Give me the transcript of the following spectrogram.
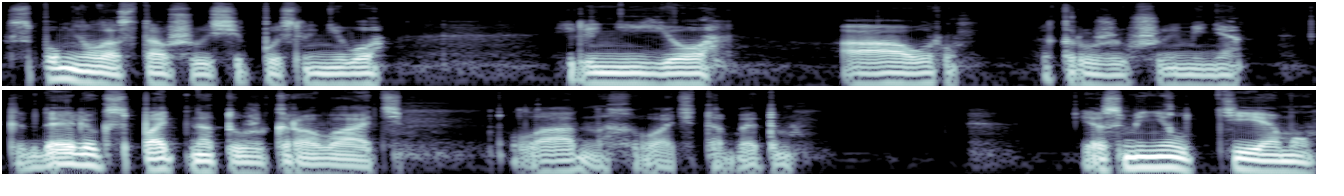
Вспомнил оставшуюся после него или нее ауру, окружившую меня. Когда я лег спать на ту же кровать. Ладно, хватит об этом. Я сменил тему.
